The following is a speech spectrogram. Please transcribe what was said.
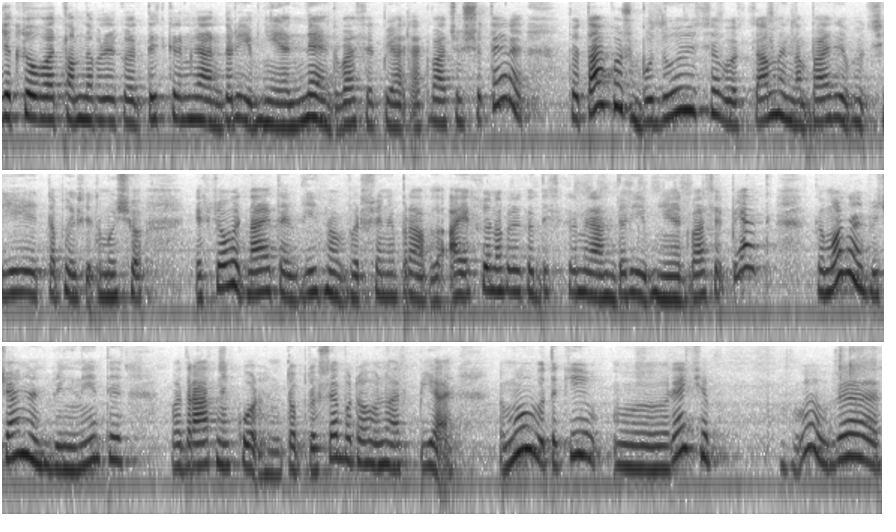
Якщо у вас там, наприклад, дискримінант дорівнює не 25, а 24, то також будується от саме на базі цієї таблиці, тому що якщо ви знаєте дійсно вершини правила. А якщо, наприклад, дискримінант дорівнює 25, то можна, звичайно, звільнити квадратний корінь, тобто все буде у нас 5. Тому такі е, речі ви вже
